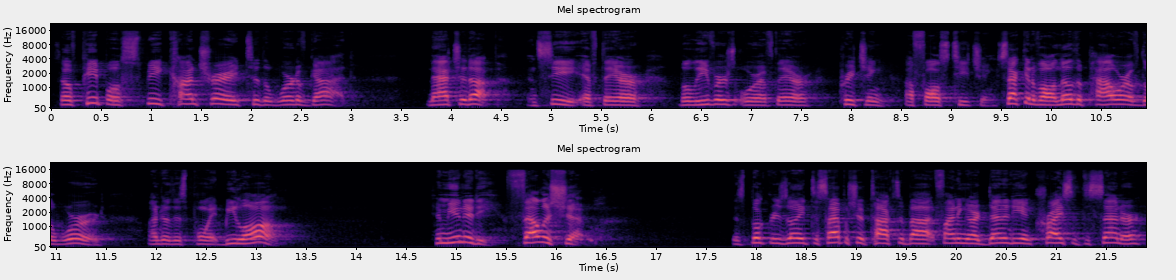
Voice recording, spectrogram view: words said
So if people speak contrary to the Word of God, match it up and see if they are believers or if they are preaching a false teaching. Second of all, know the power of the word under this point. Belong, community, fellowship. This book, Resilient Discipleship, talks about finding our identity in Christ at the center,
